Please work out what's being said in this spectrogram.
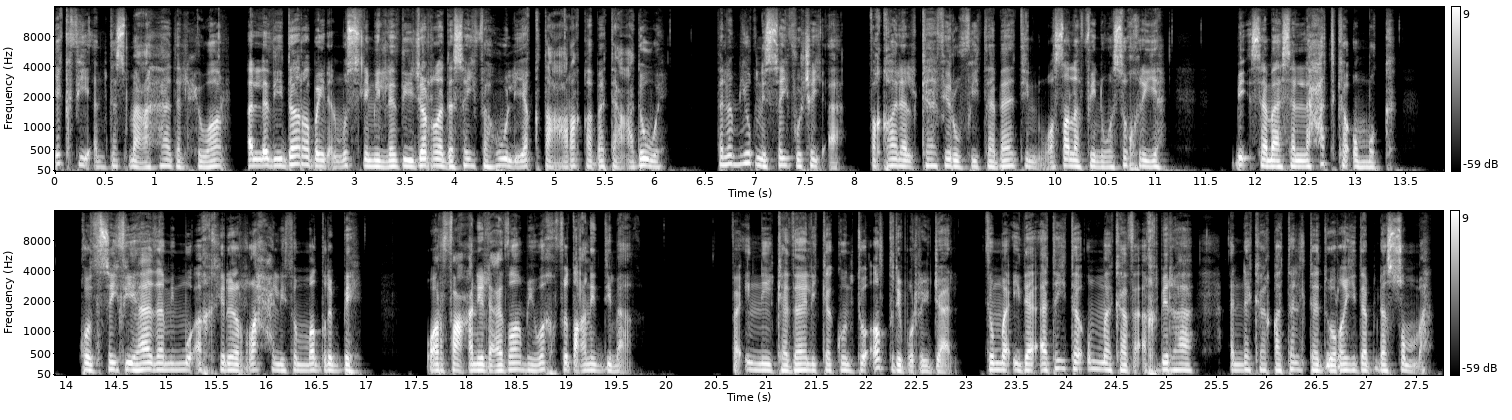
يكفي أن تسمع هذا الحوار الذي دار بين المسلم الذي جرد سيفه ليقطع رقبة عدوه فلم يغن السيف شيئا فقال الكافر في ثبات وصلف وسخرية بئس ما سلحتك أمك خذ سيفي هذا من مؤخر الرحل ثم اضرب به وارفع عن العظام واخفض عن الدماغ فإني كذلك كنت أضرب الرجال ثم إذا أتيت أمك فأخبرها أنك قتلت دريد بن الصمة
